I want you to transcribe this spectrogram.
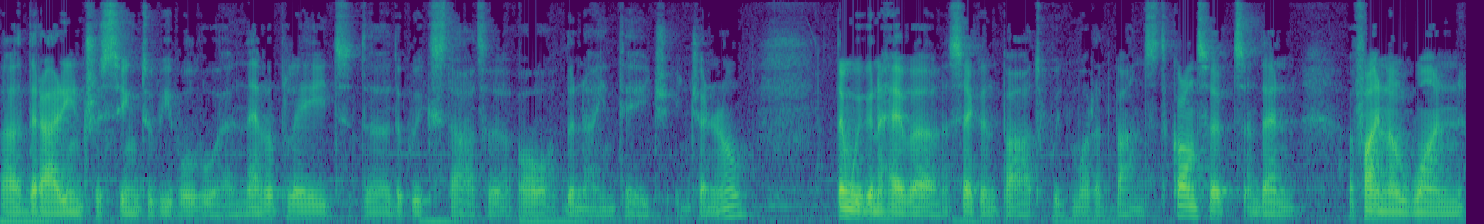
uh, that are interesting to people who have never played the, the Quick Starter or the Ninth Age in general. Then we're going to have a second part with more advanced concepts and then a final one,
